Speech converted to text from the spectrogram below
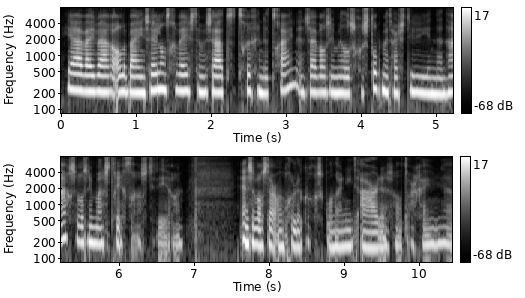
Ja, wij waren allebei in Zeeland geweest en we zaten terug in de trein. En zij was inmiddels gestopt met haar studie in Den Haag. Ze was in Maastricht gaan studeren. En ze was daar ongelukkig. Ze kon daar niet aarden. Ze had daar geen uh,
